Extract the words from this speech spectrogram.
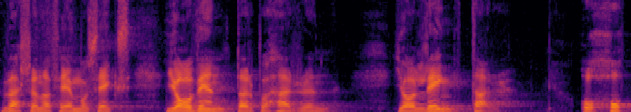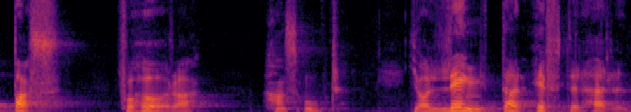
verserna 5 och 6. Jag väntar på Herren, jag längtar och hoppas få höra hans ord. Jag längtar efter Herren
